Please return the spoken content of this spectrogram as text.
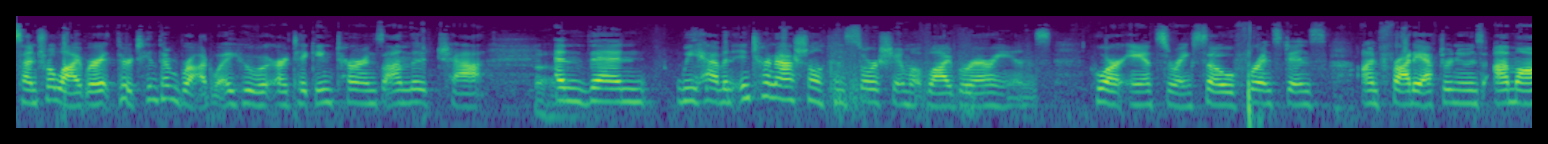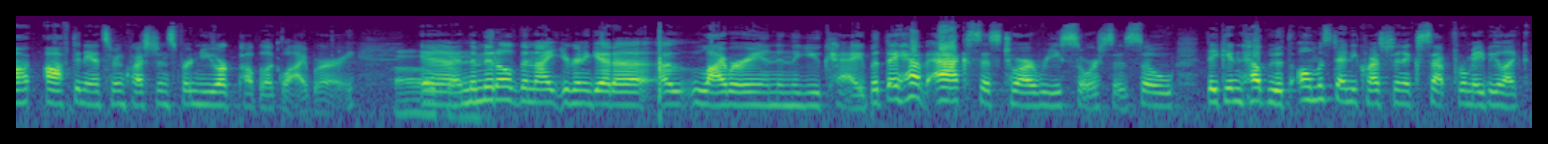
Central Library at 13th and Broadway, who are taking turns on the chat. Uh-huh. And then we have an international consortium of librarians who are answering. So, for instance, on Friday afternoons, I'm often answering questions for New York Public Library. Oh, And in the middle of the night, you're going to get a, a librarian in the UK. But they have access to our resources, so they can help you with almost any question except for maybe like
